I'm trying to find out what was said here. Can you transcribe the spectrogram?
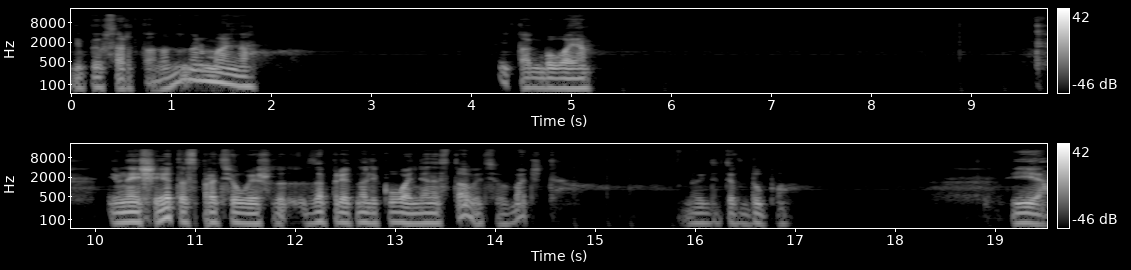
Ліпив сартану. Ну нормально. І так буває. І в неї ще це спрацьовує, що запрет на лікування не ставиться, ви бачите? Ну йдете в дупу. Є.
